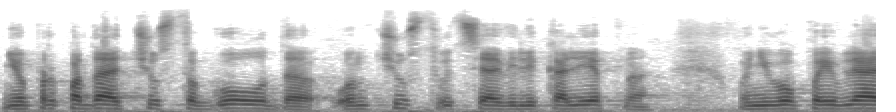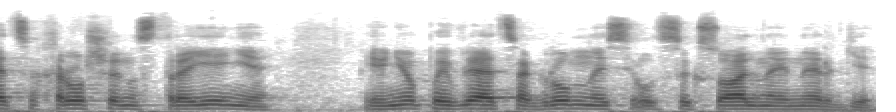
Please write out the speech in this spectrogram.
У него пропадает чувство голода, он чувствует себя великолепно, у него появляется хорошее настроение, и у него появляется огромная сила сексуальная энергия.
